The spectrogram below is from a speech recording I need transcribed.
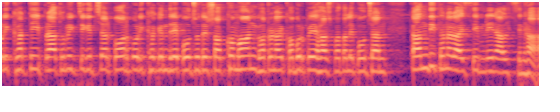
পরীক্ষার্থী প্রাথমিক চিকিৎসার পর পরীক্ষা কেন্দ্রে পৌঁছতে সক্ষম হন। ঘটনার খবর পেয়ে হাসপাতালে পৌঁছান কান্দি থানার আইসি মৃণাল সিনহা।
